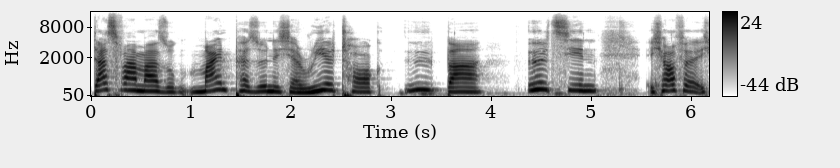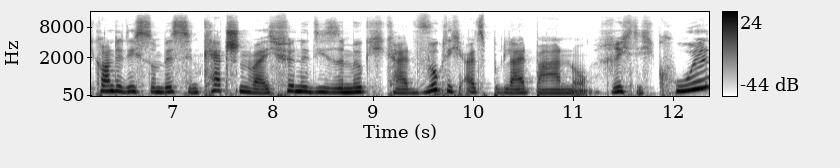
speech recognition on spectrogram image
Das war mal so mein persönlicher Real Talk über Ölziehen. Ich hoffe, ich konnte dich so ein bisschen catchen, weil ich finde diese Möglichkeit wirklich als Begleitbehandlung richtig cool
